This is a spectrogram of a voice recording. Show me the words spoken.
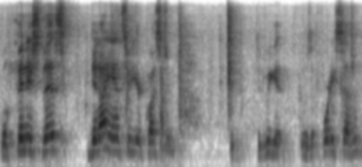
We'll finish this. Did I answer your question? Did, did we get, was it 47?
